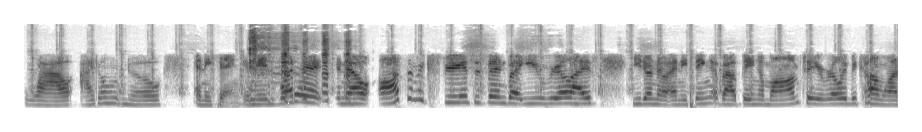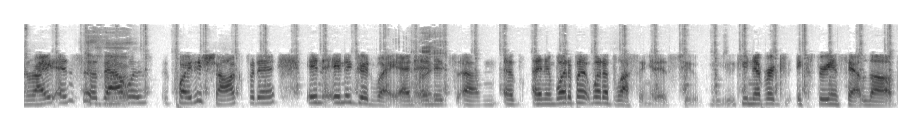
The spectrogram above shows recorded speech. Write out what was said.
wow, I don't know anything. I mean, what a, you know, awesome experience it's been, but you realize you don't know anything about being a mom till you really become one, right? And so uh-huh. that was quite a shock, but a, in, in a good way. And, right. and it's, um, a, and what a, what a blessing it is too. You, you never experience that love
